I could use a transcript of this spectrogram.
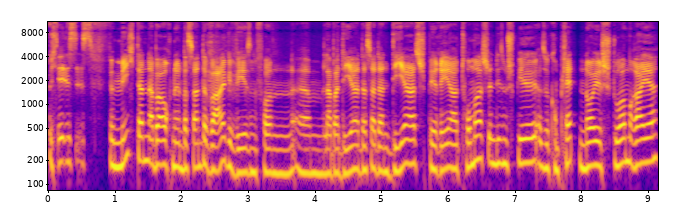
Es ist für mich dann aber auch eine interessante Wahl gewesen von ähm, Labadia, dass er dann Diaz, Perea, Thomas in diesem Spiel, also komplett neue Sturmreihe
